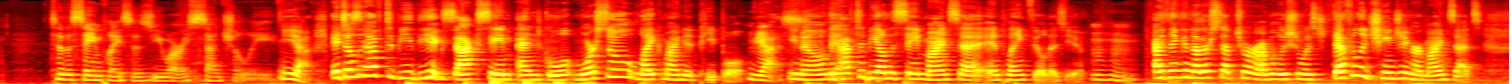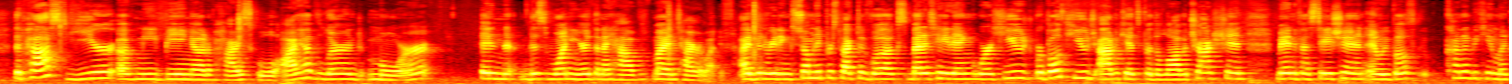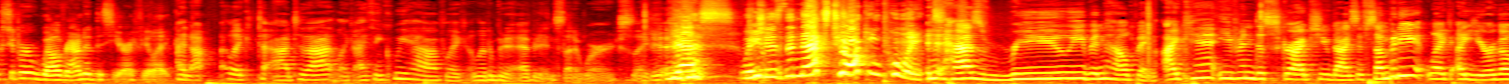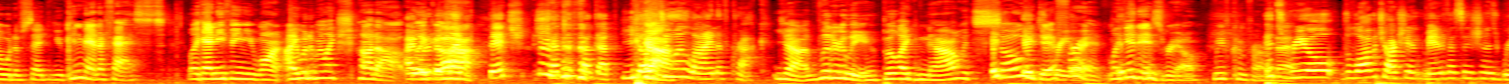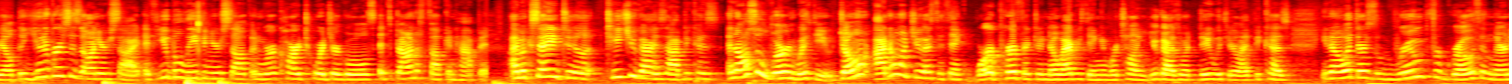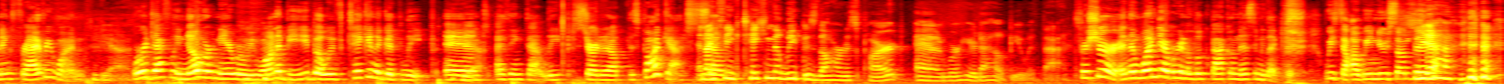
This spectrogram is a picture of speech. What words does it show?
to the same place as you are essentially. Yeah. It doesn't have to be the exact same end goal, more so like minded people. Yes. You know, they Yeah. have to be on the same mindset and playing field as you. Mm-hmm. I think another step to our evolution was definitely changing our mindsets. The past year of me being out of high school, I have learned more in this one year than I have my entire life. I've been reading so many perspective books, meditating. We're huge we're both huge advocates for the law of attraction, manifestation, and we both kind of became like super well-rounded this year, I feel like. And I, like to add to that, like I think we have like a little bit of evidence that it works. Like Yes, which is the next talking point. It has really been helping. I can't even describe to you guys. If somebody like a year ago would have said you can manifest like anything you want, I would have been like, shut up. I like, would have been like, uh, bitch, shut the fuck up. Yeah. Go do a line of crack. yeah, literally. But like now it's so it's real. different. Like It's- it is real. We've confirmed it. It's it. real. The law of attraction, manifestation is real. The universe is on your side. If you believe in yourself and work hard towards your goals, it's bound to fucking happen. I'm excited to teach you guys that because and also learn with you. Don't I don't want you guys to think we're perfect and know everything and we're telling you guys what to do with your life because you know what there's room for growth and learning for everyone. Yeah. We're definitely nowhere near where we want to be, but we've taken a good leap and Yeah. I think that leap started up this podcast. And I think taking the leap is the hardest part, and we're here to help you with that. For sure. And then one day we're gonna look back on this and be like, we thought we knew something. Yeah.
